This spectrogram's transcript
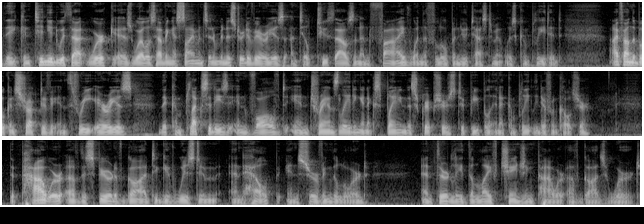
They continued with that work as well as having assignments in administrative areas until 2005 when the Fallopian New Testament was completed. I found the book instructive in three areas the complexities involved in translating and explaining the scriptures to people in a completely different culture, the power of the Spirit of God to give wisdom and help in serving the Lord, and thirdly, the life changing power of God's Word.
